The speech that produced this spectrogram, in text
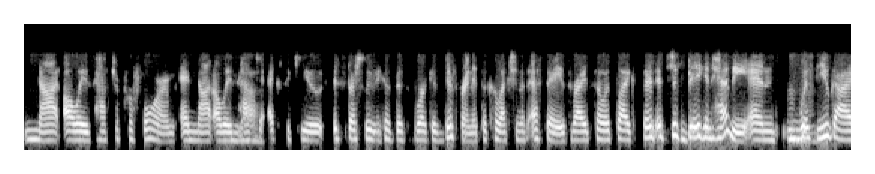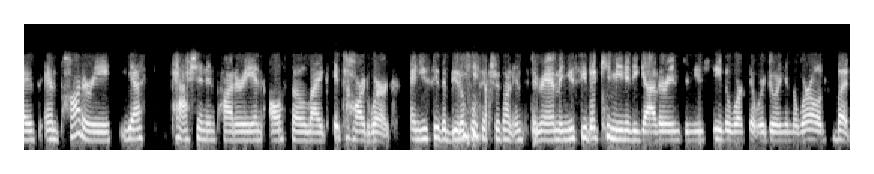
not always have to perform and not always yeah. have to execute especially because this work is different it's a collection of essays right so it's like it's just big and heavy and mm-hmm. with you guys and pottery yes passion in pottery and also like it's hard work and you see the beautiful pictures on Instagram and you see the community gatherings and you see the work that we're doing in the world. But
